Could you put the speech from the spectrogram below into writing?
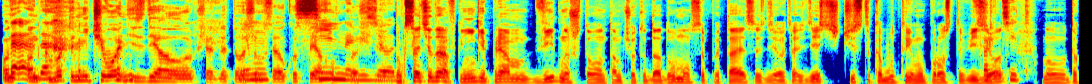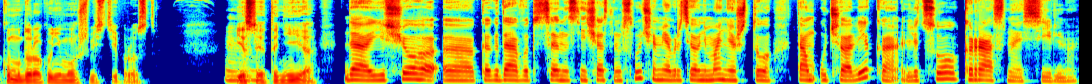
он, Да, он да. как будто ничего не сделал вообще для того, Ему чтобы все к успеху сильно везет. Ну, кстати, да, в книге прям видно, что он там что-то додумался, пытается сделать, а здесь чисто как будто ему просто везет. Фартит. Ну, такому дураку не можешь вести просто, если это не я. Да, еще когда вот сцена с несчастным случаем, я обратила внимание, что там у человека лицо красное сильно.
